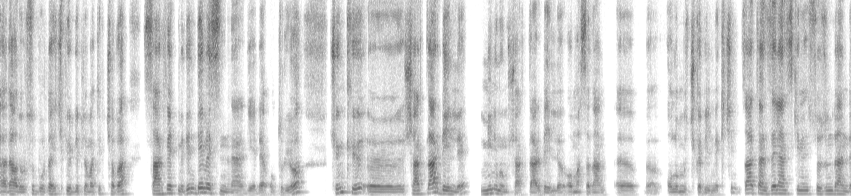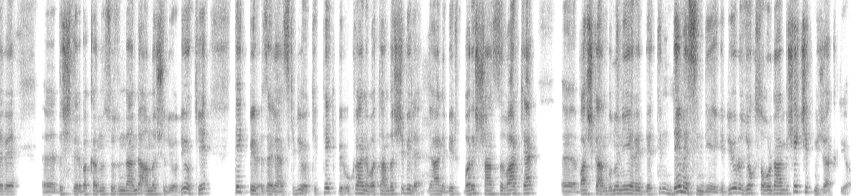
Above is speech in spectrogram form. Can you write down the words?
e, daha doğrusu burada hiçbir diplomatik çaba sarf etmedin demesinler diye de oturuyor. Çünkü e, şartlar belli, minimum şartlar belli o masadan e, olumlu çıkabilmek için. Zaten Zelenski'nin sözünden de ve e, Dışişleri Bakanı'nın sözünden de anlaşılıyor. Diyor ki tek bir Zelenski diyor ki tek bir Ukrayna vatandaşı bile yani bir barış şansı varken e, başkan bunu niye reddettin demesin diye gidiyoruz yoksa oradan bir şey çıkmayacak diyor.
